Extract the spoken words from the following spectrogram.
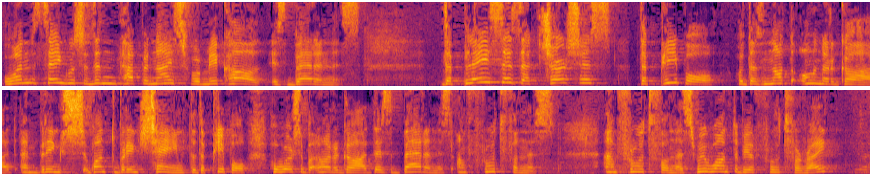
one thing which didn't happen nice for Michal is barrenness. The places, the churches, the people who does not honor God and bring, want to bring shame to the people who worship and honor God, there's barrenness, unfruitfulness, unfruitfulness. We want to be fruitful, right? Yes.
